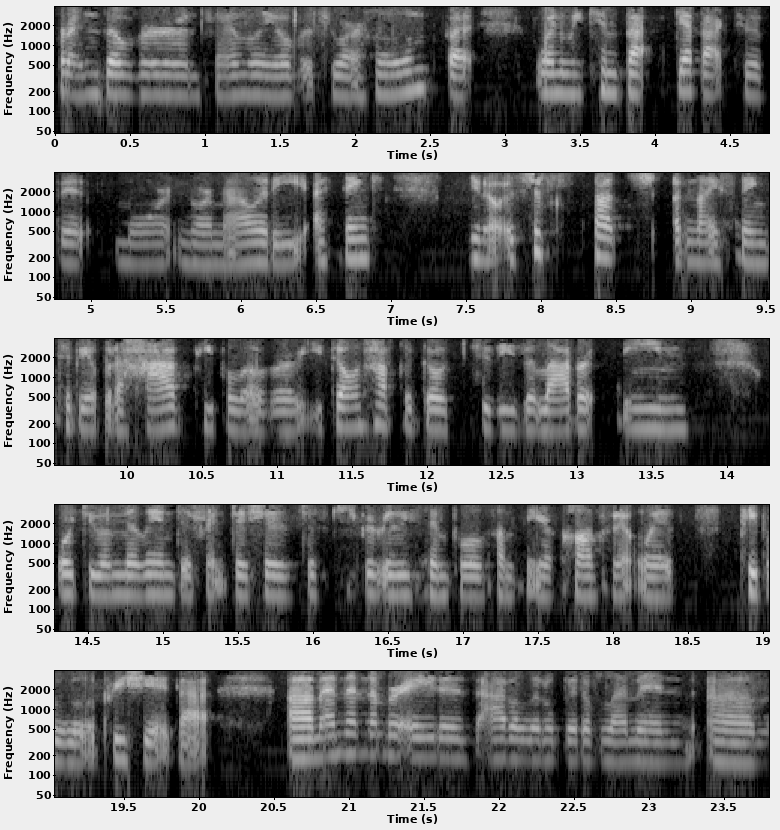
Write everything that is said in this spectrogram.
friends over and family over to our home. But when we can ba- get back to a bit more normality, I think you know it's just such a nice thing to be able to have people over. You don't have to go to these elaborate themes or do a million different dishes. Just keep it really simple, something you're confident with. People will appreciate that. Um, and then number eight is add a little bit of lemon, um,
